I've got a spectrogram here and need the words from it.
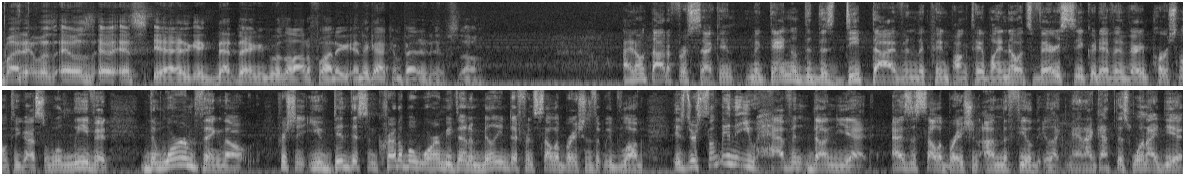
but it was it was it, it's yeah it, it, that thing was a lot of fun and it got competitive. So. I don't doubt it for a second. McDaniel did this deep dive in the ping pong table. I know it's very secretive and very personal to you guys, so we'll leave it. The worm thing, though, Christian, you did this incredible worm. You've done a million different celebrations that we've loved. Is there something that you haven't done yet as a celebration on the field that you're like, man, I got this one idea.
